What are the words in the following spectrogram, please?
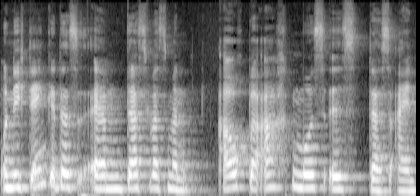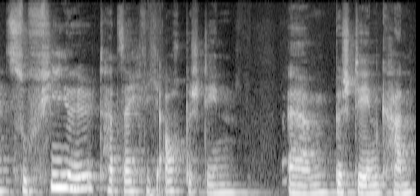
Und ich denke, dass ähm, das, was man auch beachten muss, ist, dass ein zu viel tatsächlich auch bestehen ähm, bestehen kann.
